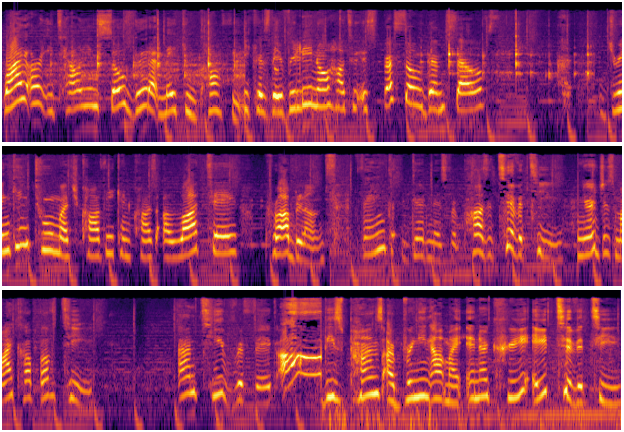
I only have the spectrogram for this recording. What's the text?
Why are Italians so good at making coffee? Because they really know how to espresso themselves. Drinking too much coffee can cause a latte problems. Thank goodness for positivity. You're just my cup of tea. And terrific. Ah! These puns are bringing out my inner creativity.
